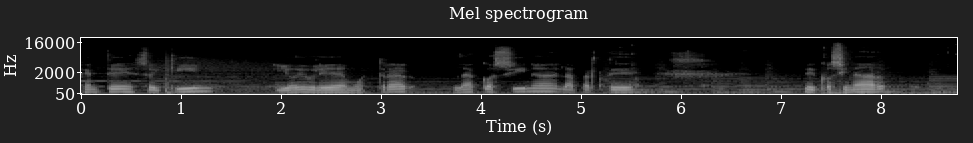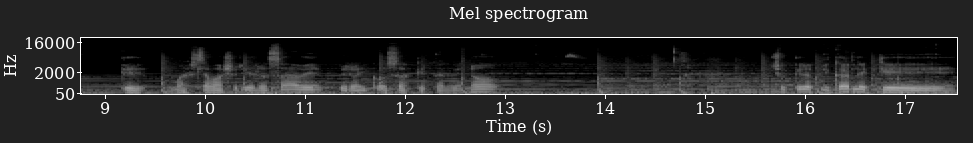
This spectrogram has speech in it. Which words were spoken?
gente, soy Kim y hoy voy a mostrar la cocina, la parte de cocinar que la mayoría ya sabe, pero hay cosas que tal vez no. Yo quiero explicarles que,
